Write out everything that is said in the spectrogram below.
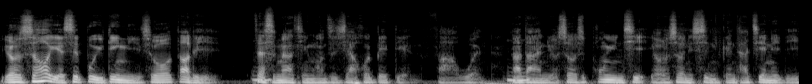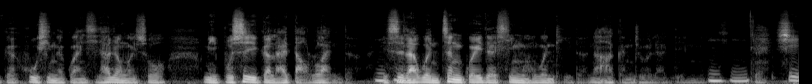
有时候也是不一定，你说到底在什么样的情况之下会被点发问？那当然有时候是碰运气，有的时候你是你跟他建立的一个互信的关系，他认为说。你不是一个来捣乱的，你是来问正规的新闻问题的，那他可能就会来点你。嗯哼，对，是。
